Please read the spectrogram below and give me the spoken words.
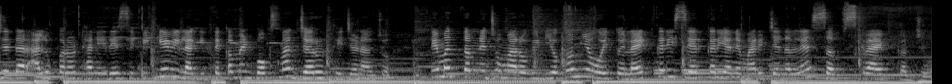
મજેદાર આલુ પરોઠાની રેસીપી કેવી લાગી તે કમેન્ટ બોક્સમાં જરૂરથી જણાવજો. તેમજ તમને જો મારો વીડિયો ગમ્યો હોય તો લાઈક કરી શેર કરી અને મારી ચેનલને સબસ્ક્રાઇબ કરજો.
